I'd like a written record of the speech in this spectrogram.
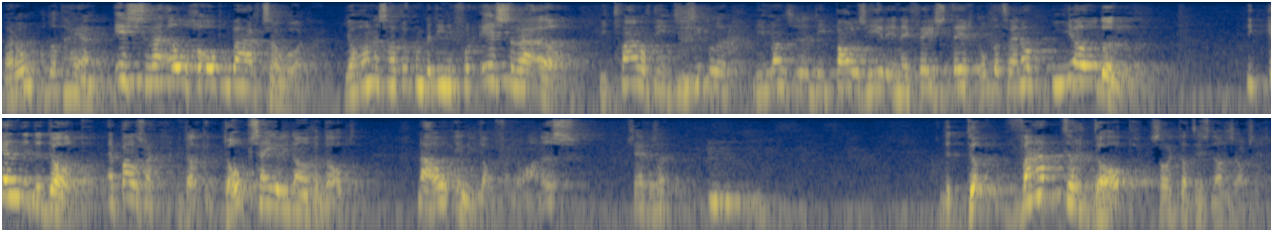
Waarom? Omdat hij aan Israël geopenbaard zou worden. Johannes had ook een bediening voor Israël. Die twaalf die discipelen, die mensen die Paulus hier in Efeze tegenkomt, dat zijn ook Joden. Die kenden de doop. En Paulus vraagt, in welke doop zijn jullie dan gedoopt? Nou, in die doop van Johannes, zeggen ze. De waterdoop, zal ik dat eens dan zo zeggen.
